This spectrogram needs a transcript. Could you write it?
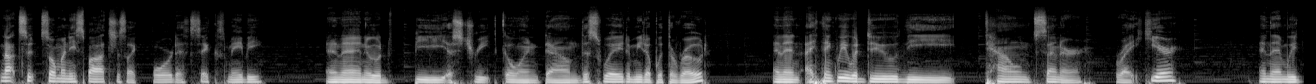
Not so, so many spots, just like four to six maybe. And then it would be a street going down this way to meet up with the road. And then I think we would do the town center right here. And then we'd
